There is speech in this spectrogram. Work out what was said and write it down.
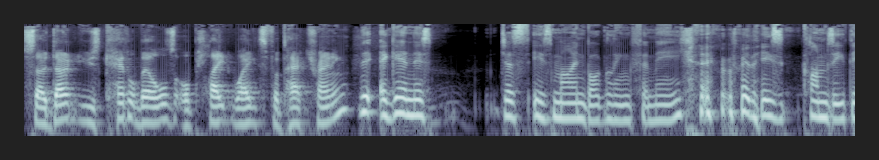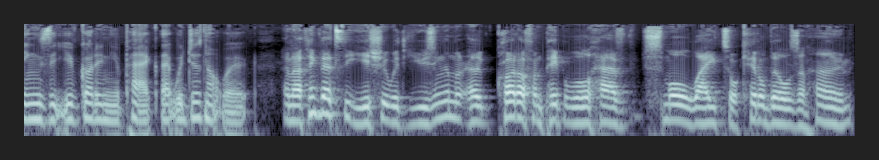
So don't use kettlebells or plate weights for pack training. Again, this just is mind boggling for me with these clumsy things that you've got in your pack. That would just not work. And I think that's the issue with using them. Uh, quite often, people will have small weights or kettlebells at home,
